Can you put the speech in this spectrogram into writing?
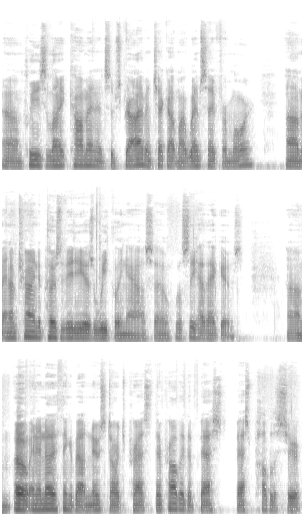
Um, please like, comment, and subscribe, and check out my website for more. Um, and I'm trying to post videos weekly now, so we'll see how that goes. Um, oh, and another thing about No Starch Press, they're probably the best best publisher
